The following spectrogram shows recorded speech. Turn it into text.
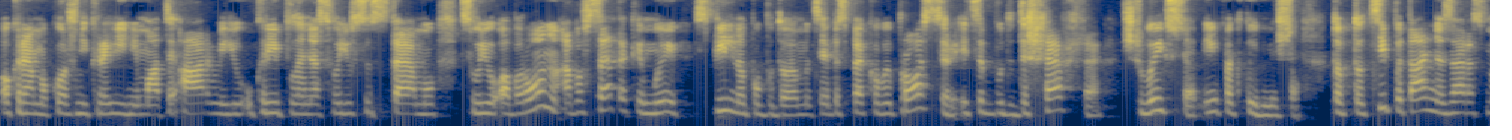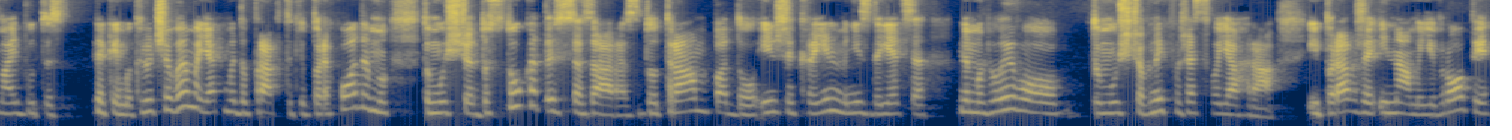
окремо кожній країні мати армію, укріплення, свою систему, свою оборону, або все таки ми спільно побудуємо цей безпековий простір, і це буде дешевше, швидше і ефективніше. Тобто, ці питання зараз мають бути такими ключовими, як ми до практики переходимо, тому що достукатися зараз до Трампа, до інших країн, мені здається, неможливо. Тому що в них вже своя гра, і пора вже і нам, і Європі,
